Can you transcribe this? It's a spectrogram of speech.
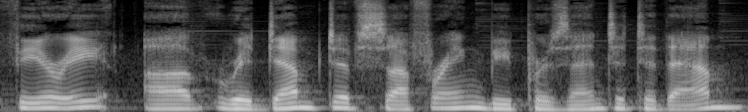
theory of redemptive suffering be presented to them?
